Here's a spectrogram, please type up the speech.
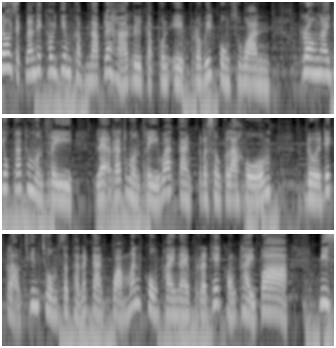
นอกจากนั้นได้เข้าเยี่ยมคำนับและหารือกับพลเอกประวิตรวงษ์สุวรรณรองนายกรัฐมนตรี และรัฐมนตรีว่าการกระทรวงกลาโหม โดยได้กล่าวชื่นชมสถานการณ์ความมั่นคงภายในประเทศของไทยว่า มีเส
